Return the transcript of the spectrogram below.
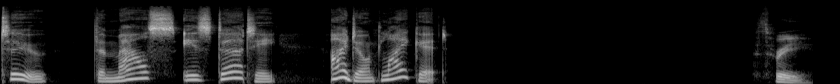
2. The mouse is dirty. I don't like it. 3.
